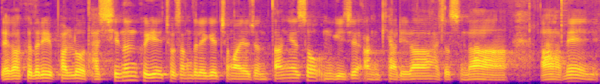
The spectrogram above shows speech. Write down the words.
내가 그들이 발로 다시는 그의 조상들에게 정하여 준 땅에서 옮기지 않게 하리라 하셨으나 아멘.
